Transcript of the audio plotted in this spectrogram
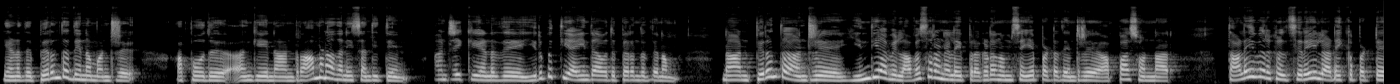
எனது பிறந்த தினம் அன்று. அப்போது அங்கே நான் ராமநாதனை சந்தித்தேன். அன்றைக்கு எனது இருபத்தி ஐந்தாவது பிறந்த தினம். நான் பிறந்த அன்று இந்தியாவில் அவசர நிலை பிரகடனம் செய்யப்பட்டதென்று அப்பா சொன்னார். தலைவர்கள் சிறையில் அடைக்கப்பட்டு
